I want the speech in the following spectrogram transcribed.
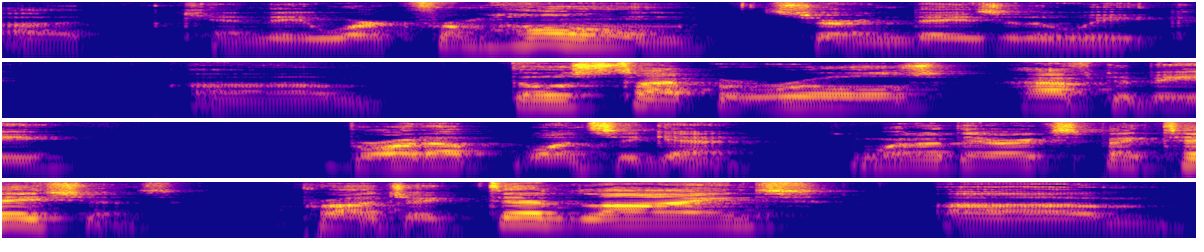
Uh, can they work from home certain days of the week? Um, those type of rules have to be brought up once again. What are their expectations? Project deadlines, um,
